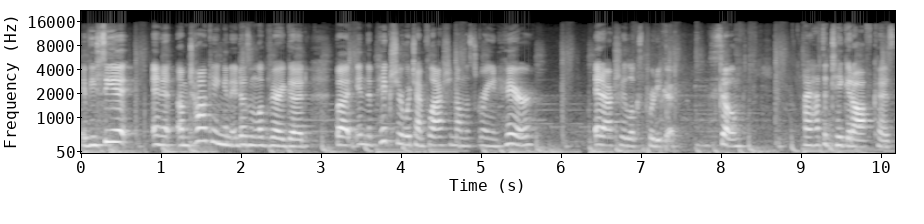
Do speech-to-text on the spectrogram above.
if you see it and it, I'm talking and it doesn't look very good, but in the picture, which I'm flashing on the screen here, it actually looks pretty good. So I have to take it off because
